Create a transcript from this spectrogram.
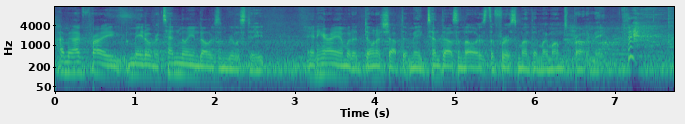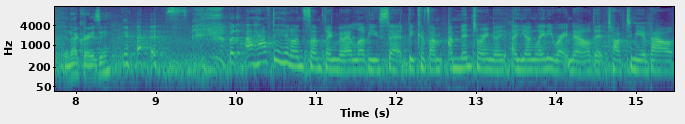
I mean, I've probably made over $10 million in real estate. And here I am with a donut shop that made $10,000 the first month, and my mom's proud of me. Isn't that crazy? Yes. But I have to hit on something that I love you said because I'm, I'm mentoring a, a young lady right now that talked to me about.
